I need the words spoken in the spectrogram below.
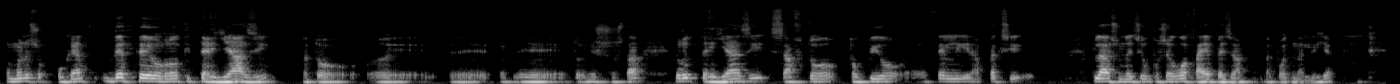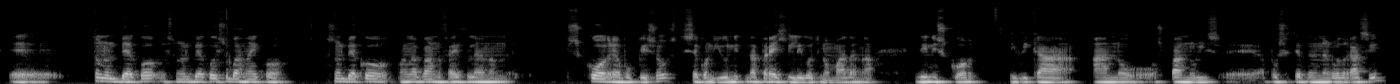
Επομένως, ο Γκραντ δεν θεωρώ ότι ταιριάζει, να το ε, ε, ε, τονίσω σωστά, θεωρώ ότι ταιριάζει σε αυτό το οποίο θέλει να παίξει, τουλάχιστον έτσι όπως εγώ θα έπαιζα, να πω την αλήθεια, ε, τον Ολυμπιακό, στον Ολυμπιακό ή στον Παναγικό. Στον Ολυμπιακό, παραλαμβάνω, θα ήθελα έναν σκόρ από πίσω, στη second unit, να τρέχει λίγο την ομάδα, να δίνει σκορ ειδικά αν ο Σπάνουλης ε, αποσυρθεί από την ενεργοδράση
